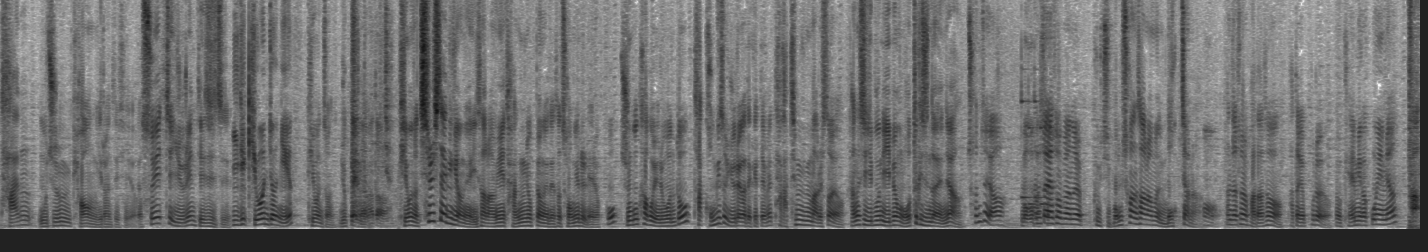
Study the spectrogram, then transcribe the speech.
단 오줌병이라는 뜻이에요. 스위트 유린 디지즈. 이게 기원전이에요? 기원전 600년. 대단하다. 기원전 7세기경에 이 사람이 당뇨병에 대해서 정의를 내렸고 중국하고 일본도 다 거기서 유래가 됐기 때문에 다 같은 말을 써요. 당시 이분이 이 병을 어떻게 진단했냐? 천재야. 먹어봤어? 환자의 소변을 그렇지 멍청한 사람은 먹잖아. 어. 환자 손을 받아서 바닥에 뿌려요. 그럼 개미가 꼬이면 아,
